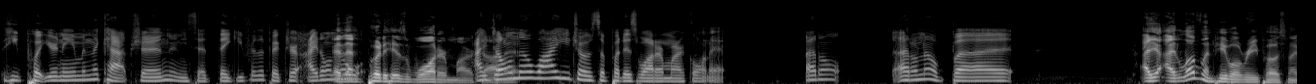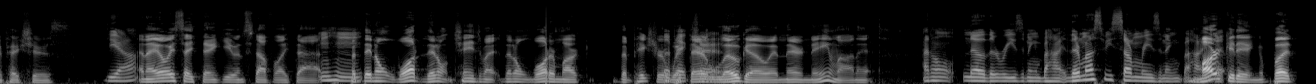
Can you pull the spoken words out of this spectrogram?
he put your name in the caption and he said, "Thank you for the picture." I don't know and know. then put his watermark. I on don't it. know why he chose to put his watermark on it. I don't. I don't know, but I I love when people repost my pictures, yeah. and I always say thank you and stuff like that. Mhm. But they don't wat- They don't change my. They don't watermark the picture The with their logo and their name on it. I don't know the reasoning behind. There must be some reasoning behind it. Marketing, but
